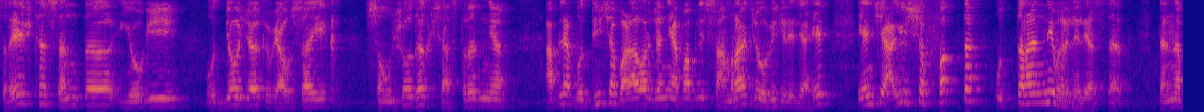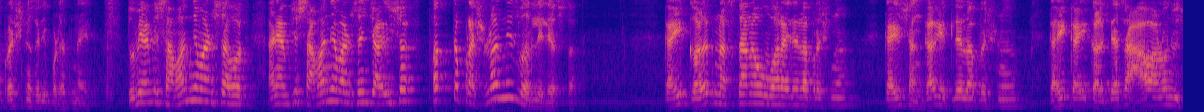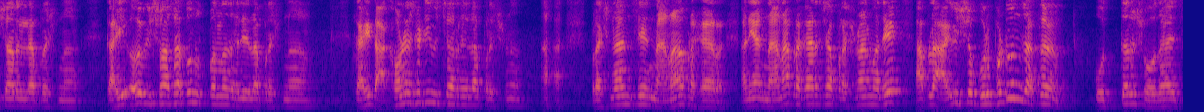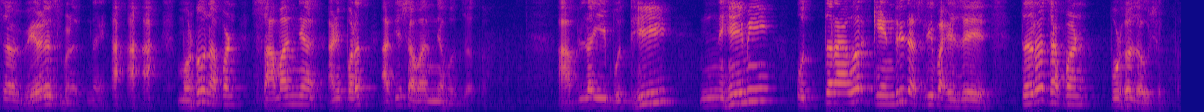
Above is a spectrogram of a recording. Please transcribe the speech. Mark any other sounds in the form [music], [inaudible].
श्रेष्ठ संत योगी उद्योजक व्यावसायिक संशोधक शास्त्रज्ञ आपल्या बुद्धीच्या बळावर ज्यांनी आपापली साम्राज्य उभी केलेली आहेत यांची आयुष्य फक्त उत्तरांनी भरलेली असतात. त्यांना प्रश्न कधी पडत नाहीत. तुम्ही आम्ही सामान्य माणसं आहोत आणि आमची सामान्य माणसांची आयुष्य फक्त प्रश्नांनीच भरलेली असतात. काही कळत नसताना उभा राहिलेला प्रश्न काही शंका घेतलेला प्रश्न काही काही कळत्याचा आव आणून विचारलेला प्रश्न काही अविश्वासातून उत्पन्न झालेला प्रश्न काही दाखवण्यासाठी विचारलेला प्रश्न. [laughs] प्रश्नांचे नाना प्रकार आणि या नाना प्रकारच्या प्रश्नांमध्ये आपलं आयुष्य गुरफटून जातं. उत्तर शोधायचा वेळच मिळत नाही. [laughs] म्हणून आपण सामान्य आणि परत अतिसामान्य होत जातो. आपलं ही बुद्धी नेहमी उत्तरावर केंद्रित असली पाहिजे. तरच आपण पुढं जाऊ शकतो.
